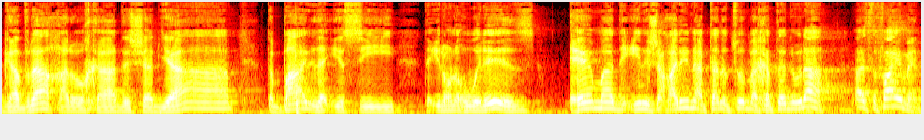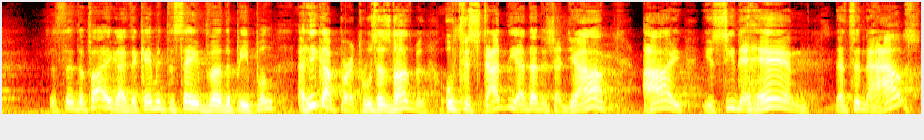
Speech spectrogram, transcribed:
Gavra Harucha Deshadya." The body that you see that you don't know who it is. Ema. That's the fireman. This is the fire guys that came in to save uh, the people, and he got burnt. Who says the husband? Ufistadi adad deshadya. Aye, you see the hand that's in the house.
